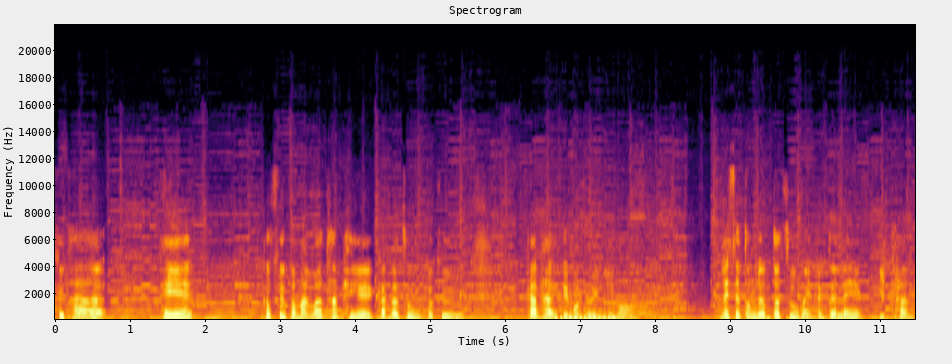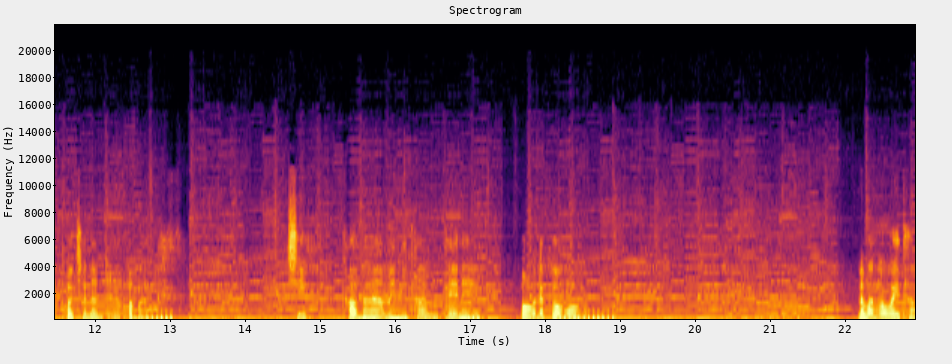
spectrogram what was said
คือถ้าแพ้ ก็คือประมาณว่าถ้าแพ้การต่อสู้ก็คือ การหายไปหมดเลยนี้หรอ และจะต้องเริ่มต่อสู้ใหม่ตั้งแต่แรกอีกครั้ง เพราะฉะนั้นถ้าประมาทชิคราวหน้าไม่มีทางแพ้แน่อ๋อแล้วก็ ระวังเอาไว้ถ้า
